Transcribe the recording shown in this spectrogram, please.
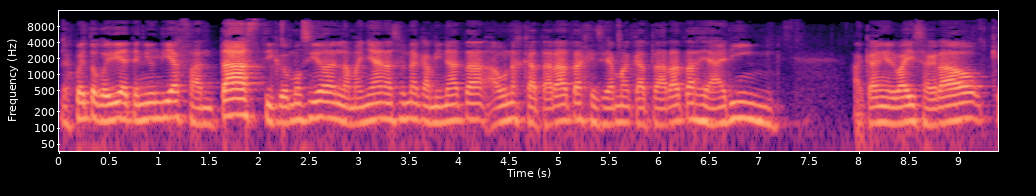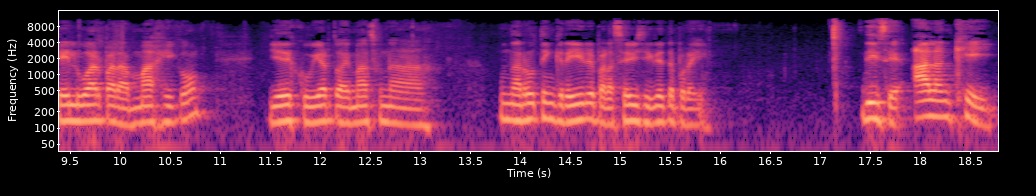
les cuento que hoy día he tenido un día fantástico. Hemos ido en la mañana a hacer una caminata a unas cataratas que se llama Cataratas de Arín, acá en el Valle Sagrado. Qué lugar para mágico. Y he descubierto además una, una ruta increíble para hacer bicicleta por ahí. Dice Alan Kay.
